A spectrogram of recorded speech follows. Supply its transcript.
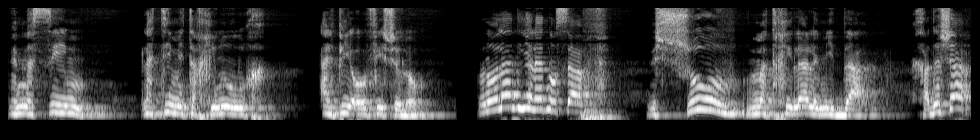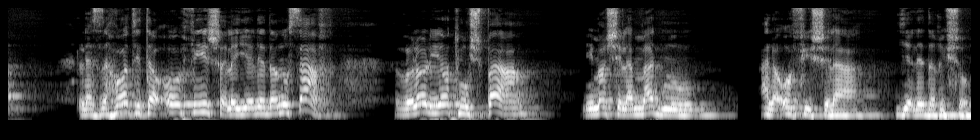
ומנסים להתאים את החינוך על פי האופי שלו. ונולד ילד נוסף, ושוב מתחילה למידה חדשה, לזהות את האופי של הילד הנוסף, ולא להיות מושפע ממה שלמדנו על האופי של הילד הראשון.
